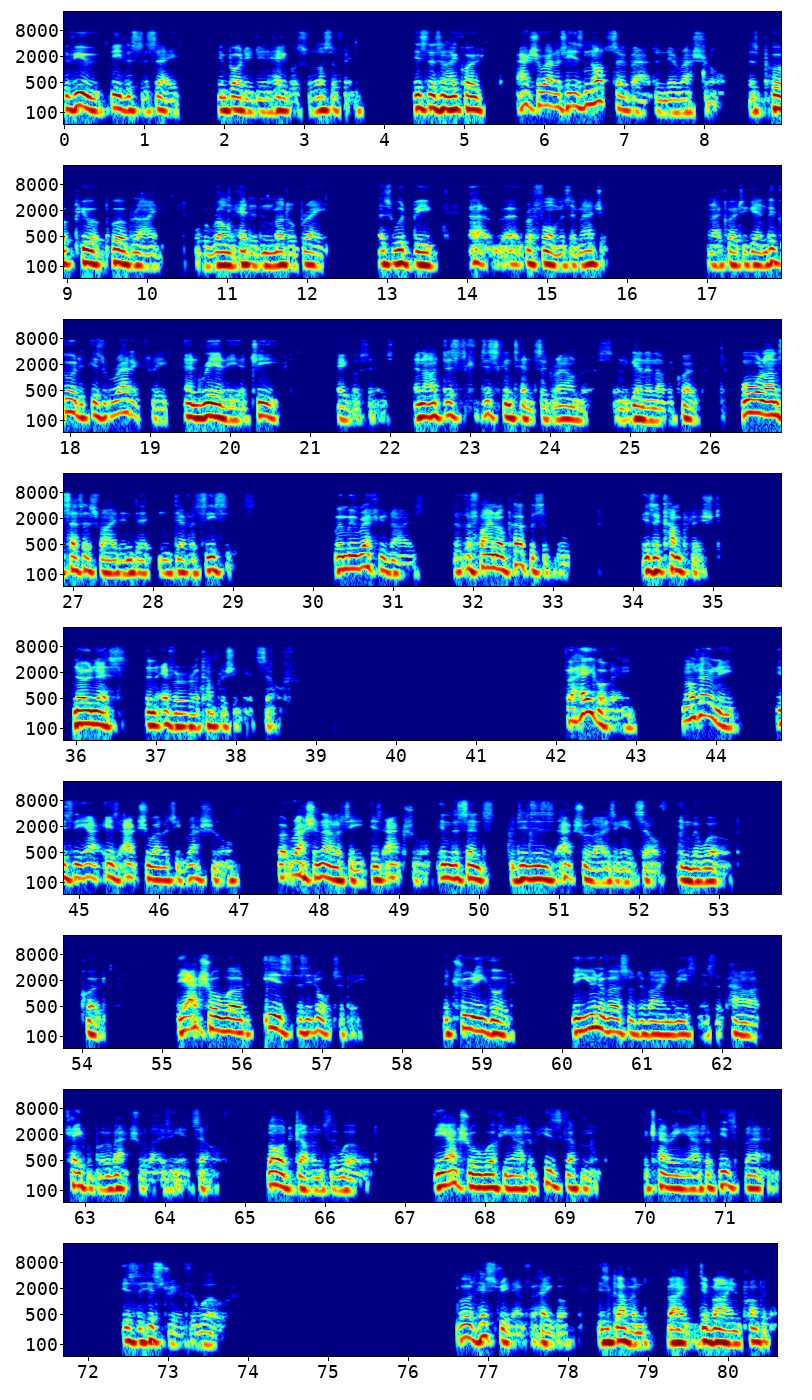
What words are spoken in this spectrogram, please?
the view, needless to say, embodied in Hegel's philosophy, is that, and I quote, actuality is not so bad and irrational as poor, pure, poor or wrong-headed and muddle brained as would be uh, uh, reformers imagine. And I quote again, the good is radically and really achieved, Hegel says, and our dis- discontents are groundless. And again, another quote, all unsatisfied ende- endeavor ceases when we recognize that the final purpose of the world is accomplished no less than ever accomplishing itself. For Hegel, then, not only is, the, is actuality rational, but rationality is actual in the sense that it is actualizing itself in the world. Quote, the actual world is as it ought to be. The truly good, the universal divine reason is the power capable of actualizing itself. God governs the world. The actual working out of his government, the carrying out of his plan, is the history of the world. World history, then, for Hegel, is governed by divine providence.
